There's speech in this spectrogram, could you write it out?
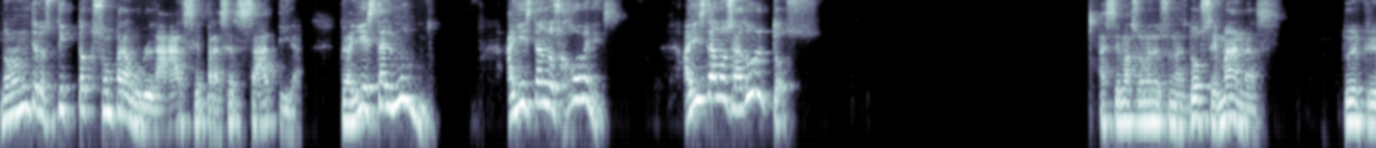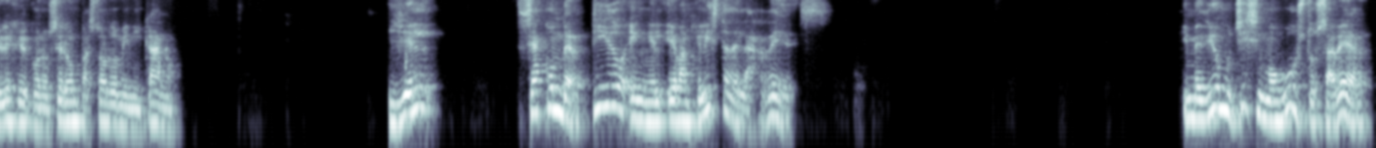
Normalmente los TikToks son para burlarse, para hacer sátira, pero allí está el mundo. Allí están los jóvenes. Allí están los adultos. Hace más o menos unas dos semanas tuve el privilegio de conocer a un pastor dominicano y él se ha convertido en el evangelista de las redes. Y me dio muchísimo gusto saber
